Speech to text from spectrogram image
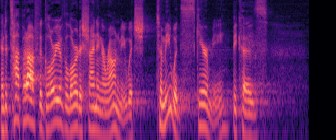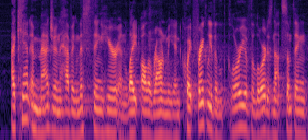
And to top it off, the glory of the Lord is shining around me, which to me would scare me because I can't imagine having this thing here and light all around me. And quite frankly, the glory of the Lord is not something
